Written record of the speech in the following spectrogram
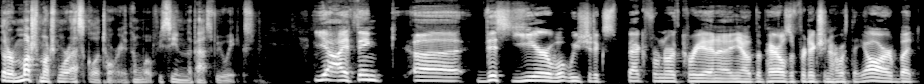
that are much much more escalatory than what we've seen in the past few weeks. Yeah, I think uh, this year what we should expect from North Korea, and uh, you know the perils of prediction are what they are, but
